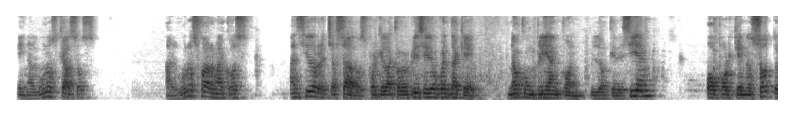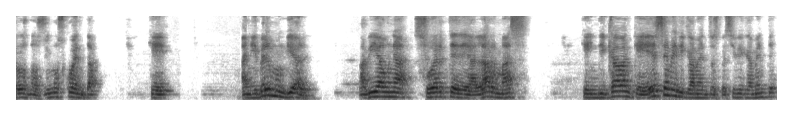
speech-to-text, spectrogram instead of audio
en algunos casos, algunos fármacos han sido rechazados porque la COFEPRIS se dio cuenta que no cumplían con lo que decían o porque nosotros nos dimos cuenta que a nivel mundial había una suerte de alarmas que indicaban que ese medicamento específicamente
